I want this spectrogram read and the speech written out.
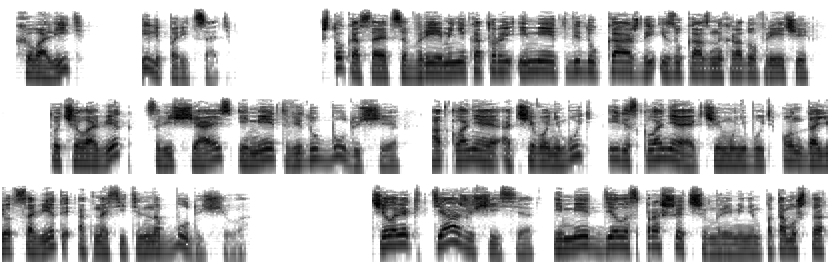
– хвалить или порицать. Что касается времени, которое имеет в виду каждый из указанных родов речи, то человек, совещаясь, имеет в виду будущее, отклоняя от чего-нибудь или склоняя к чему-нибудь, он дает советы относительно будущего. Человек, тяжущийся, имеет дело с прошедшим временем, потому что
